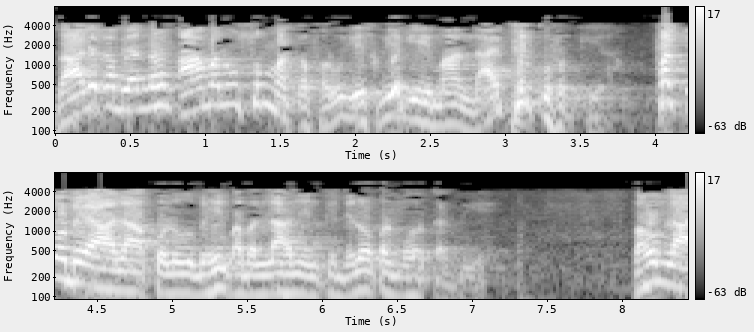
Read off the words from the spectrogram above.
زالے کا بھی اندر آمن سمت کفر اس لیے کہ ایمان لائے، پھر کفر کیا۔ فت و بے اعلیٰ قلوب اب اللہ نے ان کے دلوں پر مہر کر دیے بہم لا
